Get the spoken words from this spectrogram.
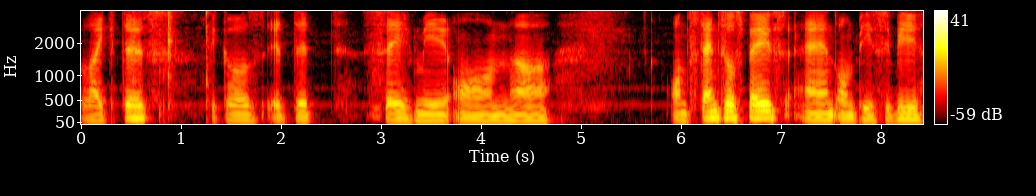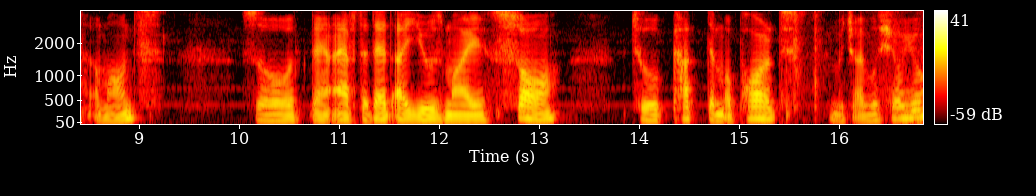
like this because it did save me on uh, on stencil space and on PCB amounts. So then after that I use my saw to cut them apart which I will show you.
